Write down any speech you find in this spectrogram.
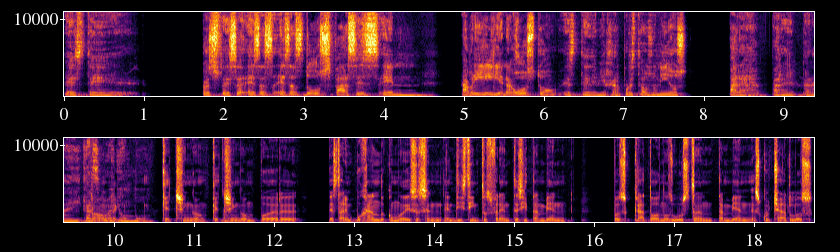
este, pues esa, esas, esas dos fases en abril y en agosto este, de viajar por Estados Unidos para, para, para dedicarse no, a Jumbo. Qué chingón, qué chingón poder eh, estar empujando, como dices, en, en distintos frentes y también, pues a todos nos gustan también escucharlos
